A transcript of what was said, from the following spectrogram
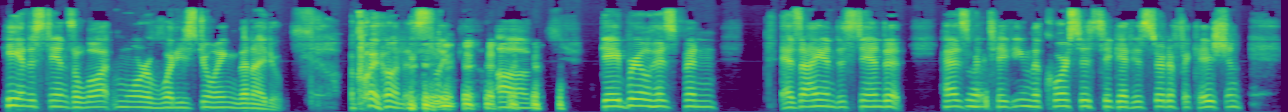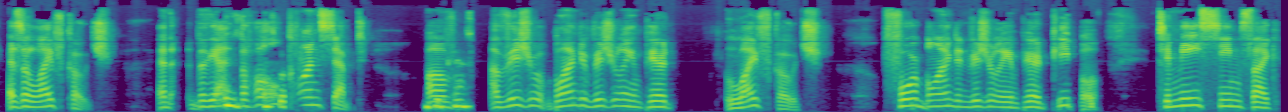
he understands a lot more of what he's doing than I do, quite honestly. um, Gabriel has been, as I understand it, has been taking the courses to get his certification as a life coach. And the, the whole concept of a visual, blind or visually impaired life coach for blind and visually impaired people to me seems like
